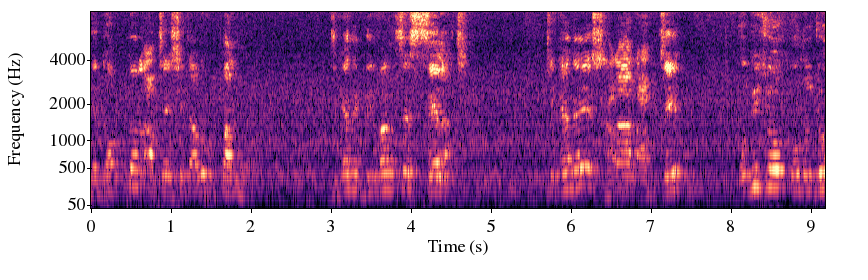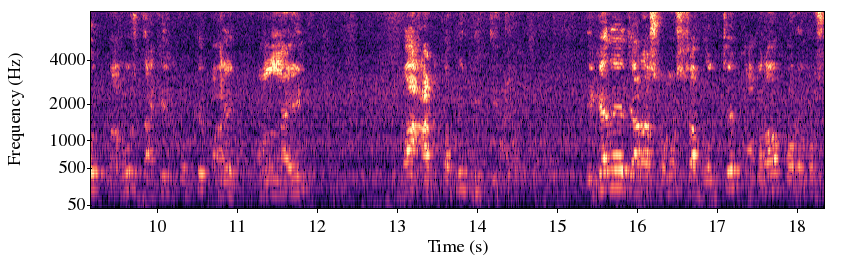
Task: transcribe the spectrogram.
যে দপ্তর আছে, সেটা হলো উপান্ন। যেখানে গ্রিভান্সের সেল আছে। যেখানে সারা রাজ্যে অভিযোগ, অনুযোগ মানুষ দাখিল করতে পারে অনলাইন বা হার্ড কপির ভিত্তিতে। এখানে যারা সমস্যা বলছেন, আমরাও পরামর্শ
